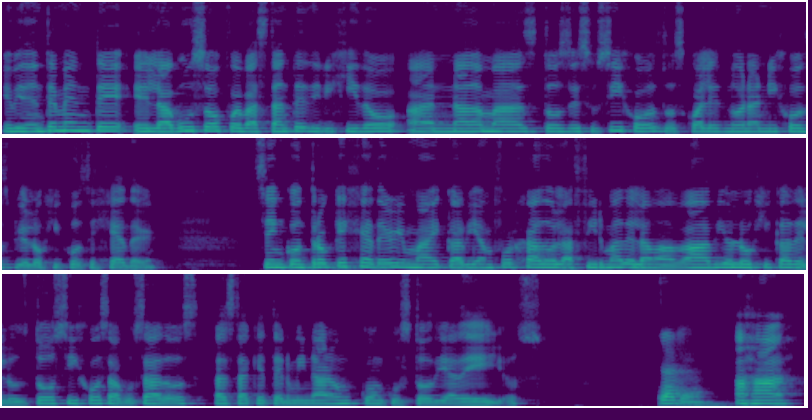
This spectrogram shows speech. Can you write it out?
evidentemente el abuso fue bastante dirigido a nada más dos de sus hijos, los cuales no eran hijos biológicos de Heather. Se encontró que Heather y Mike habían forjado la firma de la mamá biológica de los dos hijos abusados hasta que terminaron con custodia de ellos. ¿Cómo? Ajá.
